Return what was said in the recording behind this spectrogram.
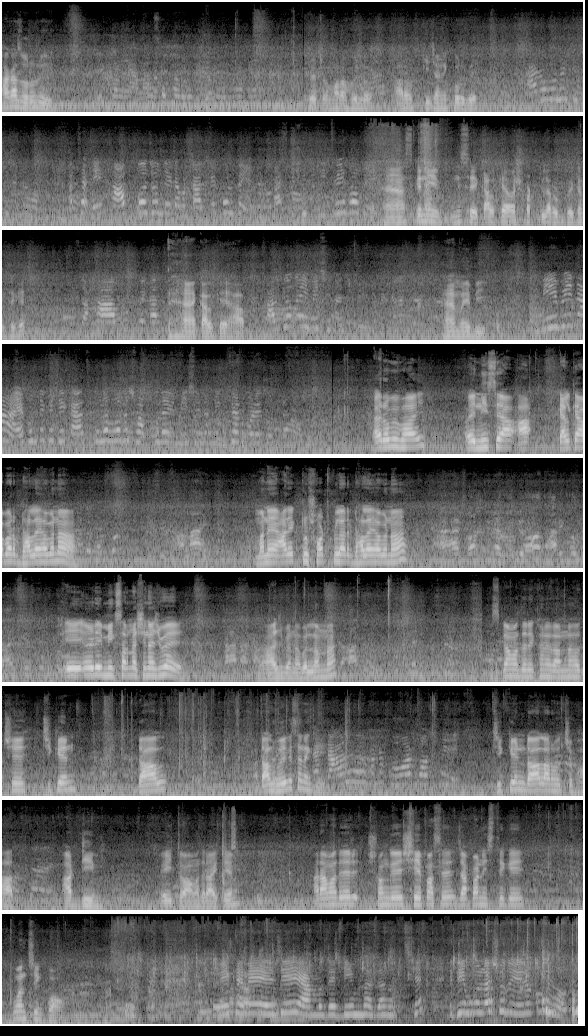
থাকা জরুরি। ভাইব্রেটর মারা হইল আরও কি জানি করবে। হয়। আচ্ছা আজকে হ্যাঁ আজকে নি নিচে কালকে আবার শর্ট প্লেয়ার উঠবে এখান থেকে। কালকে? হ্যাঁ কালকে হাফ। হ্যাঁ মেবি এখন থেকে যে কাজগুলো হবে সবগুলো মেশিনে মিক্সচার করে করতে হবে। এই রবি ভাই ওই নিচে কালকে আবার ঢালাই হবে না? মানে আর একটু শর্ট প্লেয়ার ঢালাই হবে না? এই এই মিক্সার মেশিন আসবে? আসবে না বললাম না। আজকে আমাদের এখানে রান্না হচ্ছে চিকেন ডাল। ডাল হয়ে গেছে নাকি? ডাল মানে চিকেন ডাল আর হচ্ছে ভাত। আর ডিম। এই তো আমাদের আইটেম আর আমাদের সঙ্গে শেপ আছে জাপানিজ থেকে ওয়ান চিং পং এখানে এই যে আমাদের ডিম ভাজা হচ্ছে। ডিমগুলো শুধু এরকমই হবে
